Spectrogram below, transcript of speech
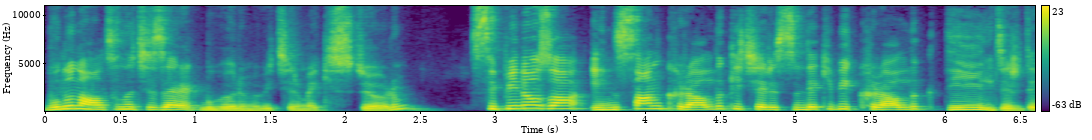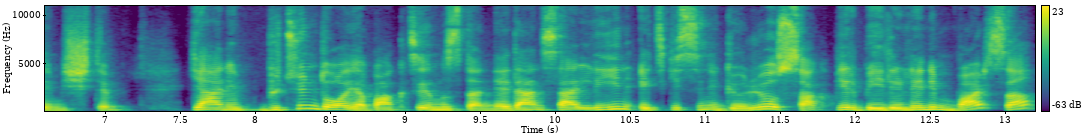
Bunun altını çizerek bu bölümü bitirmek istiyorum. Spinoza insan krallık içerisindeki bir krallık değildir demişti. Yani bütün doğaya baktığımızda nedenselliğin etkisini görüyorsak bir belirlenim varsa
